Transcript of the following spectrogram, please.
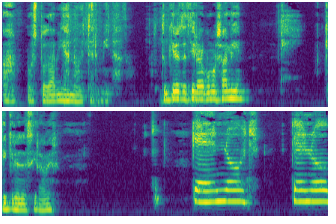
Ah, pues todavía no he terminado. ¿Tú quieres decir algo más a alguien? ¿Qué quieres decir? A ver que nos, que nos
